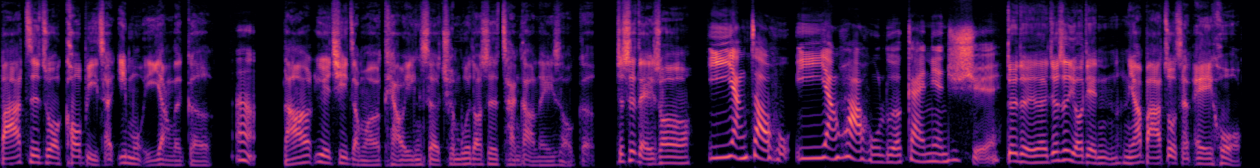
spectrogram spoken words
把它制作 copy 成一模一样的歌，嗯，然后乐器怎么调音色，全部都是参考那一首歌，就是等于说，一样照葫一样画葫芦的概念去学，对对对，就是有点你要把它做成 A 货，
